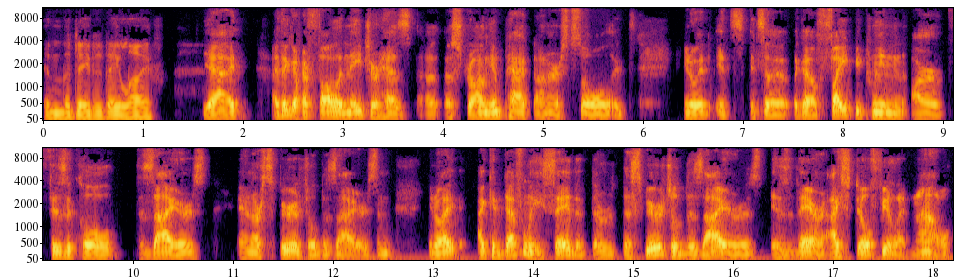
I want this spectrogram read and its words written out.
in the day-to-day life. Yeah I, I think our fallen nature has a, a strong impact on our soul. It's you know it, it's it's a like a fight between our physical desires and our spiritual desires. And you know, I, I could definitely say that the the spiritual desire is is there. I still feel it now.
